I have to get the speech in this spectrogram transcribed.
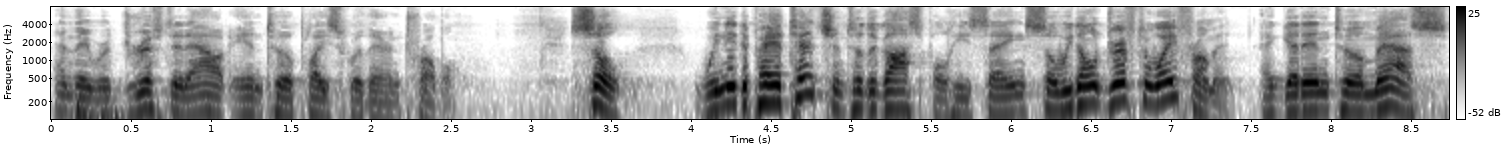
and they were drifted out into a place where they're in trouble. So we need to pay attention to the gospel, he's saying, so we don't drift away from it and get into a mess.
